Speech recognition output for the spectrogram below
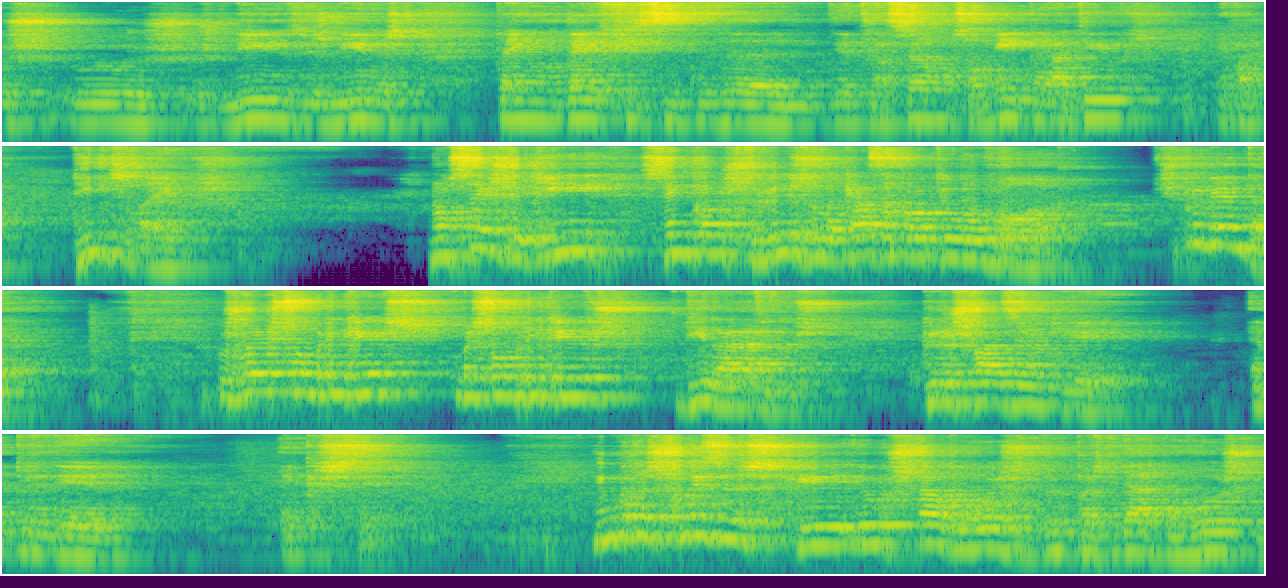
os, os, os meninos e as meninas têm um déficit de, de atenção, são hiperativos. Epá, diz legos. Não sejas daqui sem construires uma casa para o teu avô. Experimenta. Os legos são brinquedos, mas são brinquedos didáticos que nos fazem o quê? Aprender a crescer. E uma das coisas que eu gostava hoje de partilhar convosco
